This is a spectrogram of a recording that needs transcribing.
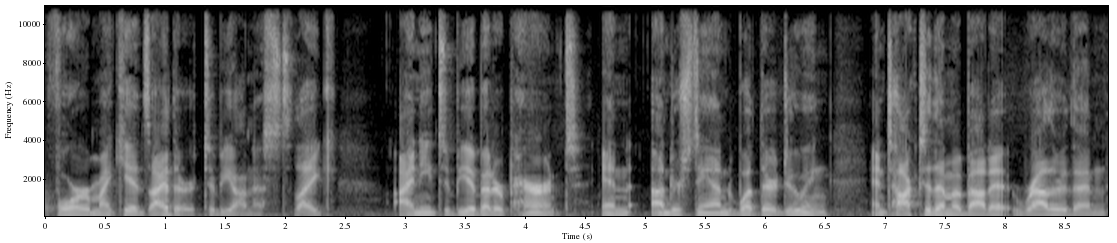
for my kids either. To be honest, like I need to be a better parent and understand what they're doing and talk to them about it rather than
